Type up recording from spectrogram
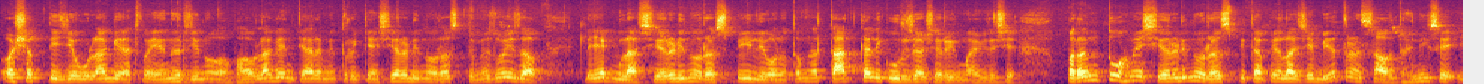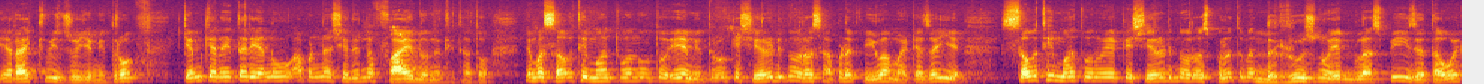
અશક્તિ જેવું લાગે અથવા એનર્જીનો અભાવ લાગે ને ત્યારે મિત્રો ક્યાંય શેરડીનો રસ તમે જોઈ જાઓ. એટલે એક ગ્લાસ શેરડીનો રસ પી લેવાનો. તમને તાત્કાલિક ઊર્જા શરીરમાં આવી જશે. પરંતુ અમે શેરડીનો રસ પીતા પહેલાં જે બે ત્રણ સાવધાની છે એ રાખવી જ જોઈએ મિત્રો. કેમ કે નહીંતર એનું આપણને શરીરને ફાયદો નથી થતો. એમાં સૌથી મહત્ત્વનું તો એ મિત્રો કે શેરડીનો રસ આપણે પીવા માટે જઈએ. સૌથી મહત્ત્વનું એ કે શેરડીનો રસ, ભલે તમે દરરોજનો એક ગ્લાસ પી જતા હોય,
